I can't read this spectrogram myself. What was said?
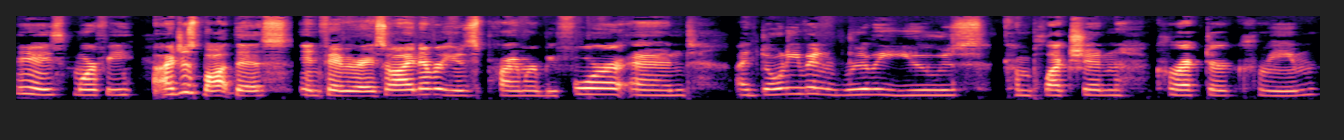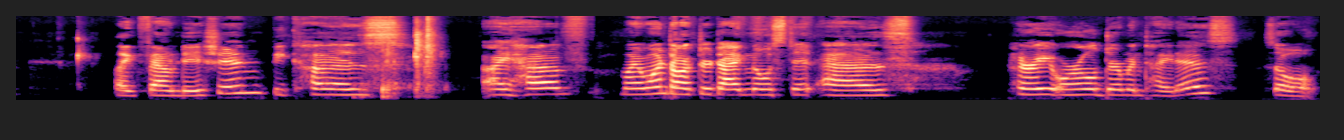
anyways, Morphe. I just bought this in February, so I never used primer before. And I don't even really use complexion corrector cream, like foundation, because I have... My one doctor diagnosed it as perioral dermatitis. So,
